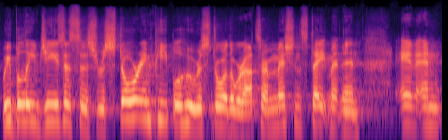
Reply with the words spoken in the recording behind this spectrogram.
we believe Jesus is restoring people who restore the world. That's our mission statement. And, and, and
